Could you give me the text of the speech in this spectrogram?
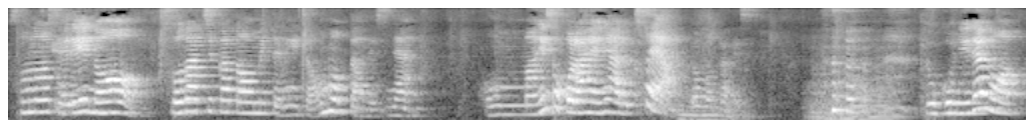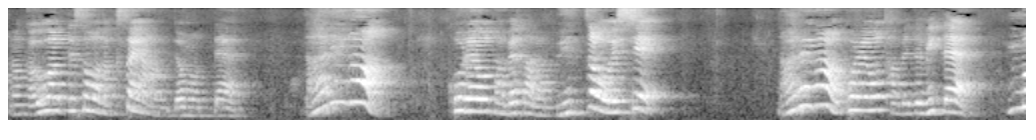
そのセリの育ち方を見てみーちゃん思ったんですね。ほんまにそこら辺にある草やんって思ったんです。どこにでもなんか植わってそうな草やんって思って誰がこれを食べたらめっちゃ美味しい誰がこれを食べてみてうま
